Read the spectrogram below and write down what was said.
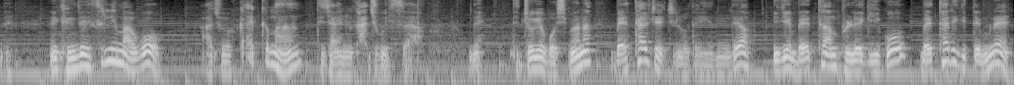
네, 굉장히 슬림하고 아주 깔끔한 디자인을 가지고 있어요. 네, 뒤쪽에 보시면은 메탈 재질로 되어 있는데요. 이게 매트한 블랙이고 메탈이기 때문에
